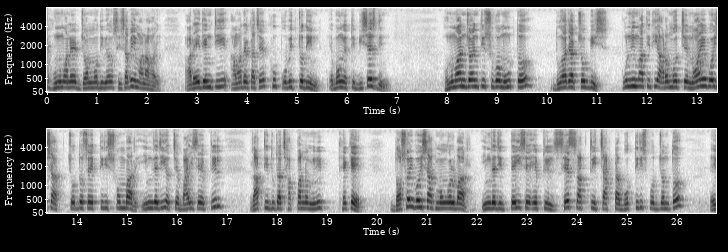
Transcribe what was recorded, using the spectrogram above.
হনুমানের জন্মদিবস হিসাবেই মানা হয়। আর এই দিনটি আমাদের কাছে খুব পবিত্র দিন এবং একটি বিশেষ দিন। হনুমান জয়ন্তীর শুভ মুহূর্ত দু হাজার চব্বিশ পূর্ণিমা তিথি আরম্ভ হচ্ছে নয় বৈশাখ, চোদ্দোশো একত্রিশ সোমবার, ইংরেজি হচ্ছে বাইশে এপ্রিল, রাত্রি দুটা ছাপ্পান্ন মিনিট থেকে দশই বৈশাখ মঙ্গলবার, ইংরেজি তেইশে এপ্রিল, শেষ রাত্রি চারটা বত্রিশ পর্যন্ত এই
